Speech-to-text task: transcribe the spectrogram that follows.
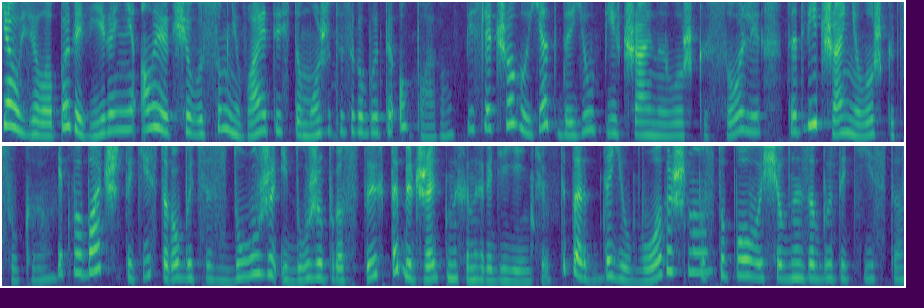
Я взяла перевірені, але якщо ви сумніваєтесь, то можете зробити опару. Після чого я додаю пів чайної ложки солі та 2 чайні ложки цукру. Як ви бачите, тісто робиться з дуже і дуже простих та бюджетних інгредієнтів. Тепер додаю борошно поступово, щоб не забити тісто.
